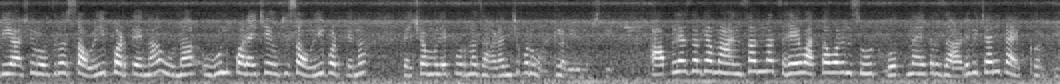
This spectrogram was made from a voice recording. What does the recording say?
ही अशी रोज रोज सावळी पडते ना उन्हा ऊन पडायच्या ऐवजी सावळी पडते ना. त्याच्यामुळे पूर्ण झाडांची पण वाट लागली नुसती. आपल्यासारख्या माणसांनाच हे वातावरण सूट होत नाही तर झाडं बिचारी काय करतील?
